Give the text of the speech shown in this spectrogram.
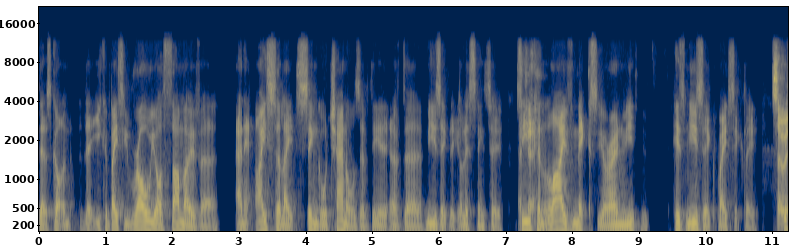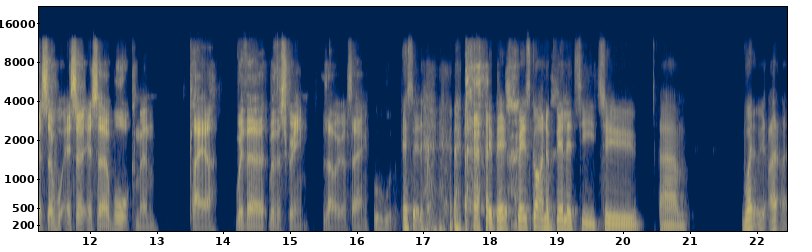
that's got that you can basically roll your thumb over and it isolates single channels of the of the music that you're listening to so okay. you can live mix your own mu- his music basically so it's a it's a it's a walkman player with a with a screen is that what you're saying is it, it, it it's got an ability to um when uh,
